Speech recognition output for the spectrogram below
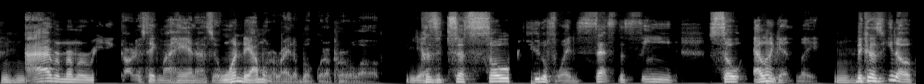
And Mhm. I remember reading Darkness Take My Hand. I said, one day I'm going to write a book with a prologue Yeah. because it's just so beautiful and sets the scene so elegantly. Mhm. Because, you know,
